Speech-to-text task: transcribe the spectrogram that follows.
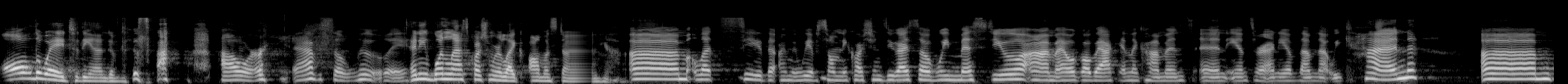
all the way to the end of this hour. Absolutely. Any one last question? We're like almost done here. Um, let's see. The, I mean, we have so many questions, you guys. So if we missed you, um, I will go back in the comments and answer any of them that we can. Um,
